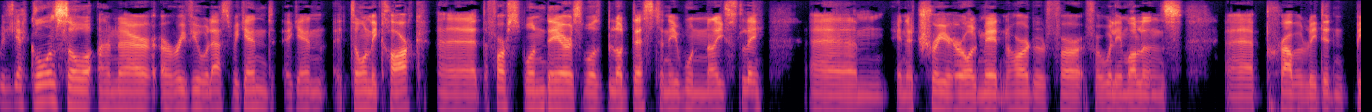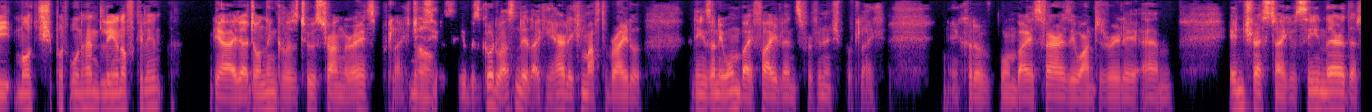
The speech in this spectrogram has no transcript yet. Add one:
we'll get going. So on our, our review last weekend, again, it's only Cork. Uh, the first one theirs was Blood Destiny won nicely, um, in a three year old maiden hurdle for for Willie Mullins. Uh, probably didn't beat much, but won handily enough, Killian. Yeah, I, I don't think it was too strong a race, but like, No. geez, he, was, he was good, wasn't it? Like, he hardly came off the bridle. I think he's only won by five lengths for finish, but like, he could have won by as far as he wanted, really. Um, interesting. I've seen there that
